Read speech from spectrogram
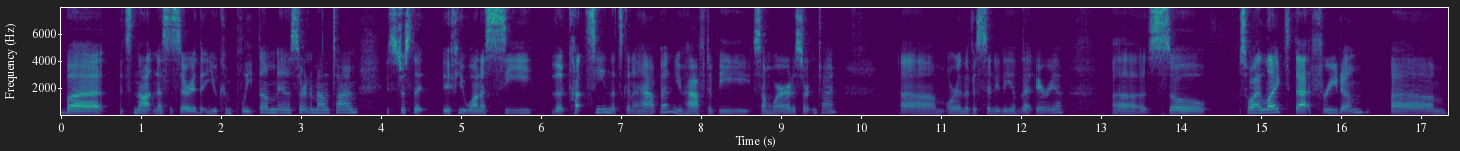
but it's not necessary that you complete them in a certain amount of time. It's just that if you want to see the cutscene that's going to happen, you have to be somewhere at a certain time, um, or in the vicinity of that area. Uh, so so I liked that freedom. Um,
